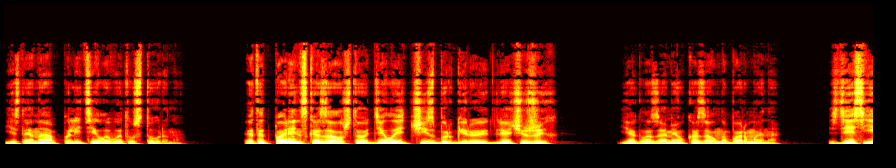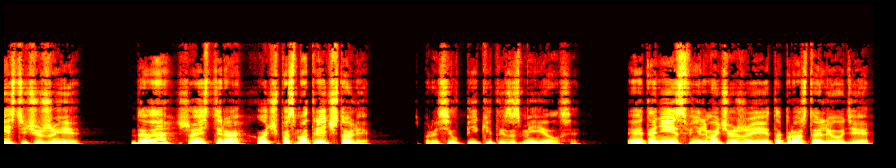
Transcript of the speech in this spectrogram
если она полетела в эту сторону. Этот парень сказал, что делает чизбургеры для чужих. Я глазами указал на бармена. «Здесь есть и чужие?» «Да, шестеро. Хочешь посмотреть, что ли?» — спросил Пикет и засмеялся. «Это не из фильма «Чужие», это просто люди.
